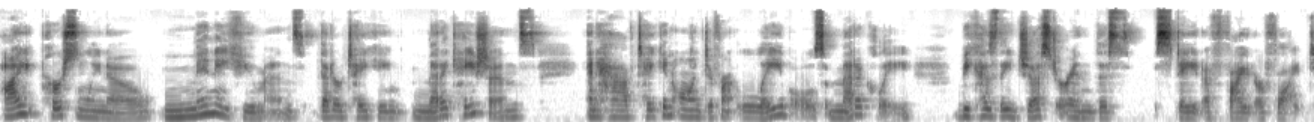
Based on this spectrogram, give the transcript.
I personally know many humans that are taking medications and have taken on different labels medically because they just are in this state of fight or flight.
